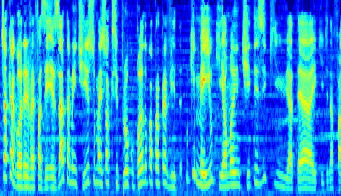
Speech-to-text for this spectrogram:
Só que agora ele vai fazer exatamente isso, mas só que se preocupando com a própria vida. O que meio que é uma antítese que até a Equidna fala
